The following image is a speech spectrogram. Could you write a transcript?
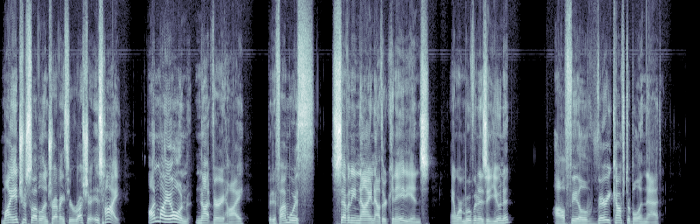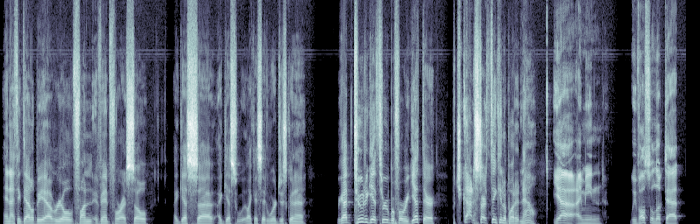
My interest level in traveling through Russia is high. On my own, not very high. But if I'm with 79 other Canadians and we're moving as a unit, I'll feel very comfortable in that. And I think that'll be a real fun event for us. So I guess, uh, I guess, like I said, we're just to, we got two to get through before we get there, but you got to start thinking about it now. Yeah, I mean, we've also looked at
